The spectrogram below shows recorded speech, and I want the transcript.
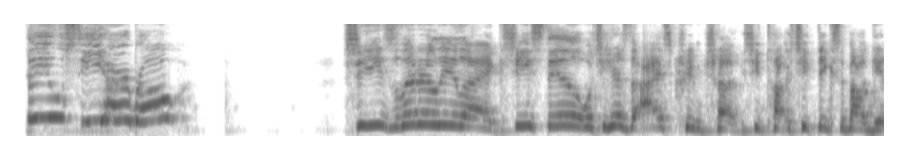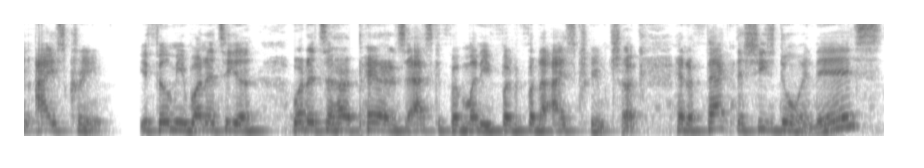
do you see her, bro? She's literally like she still when she hears the ice cream truck, she talk, she thinks about getting ice cream. You feel me? Running to your running to her parents asking for money for for the ice cream truck. And the fact that she's doing this,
